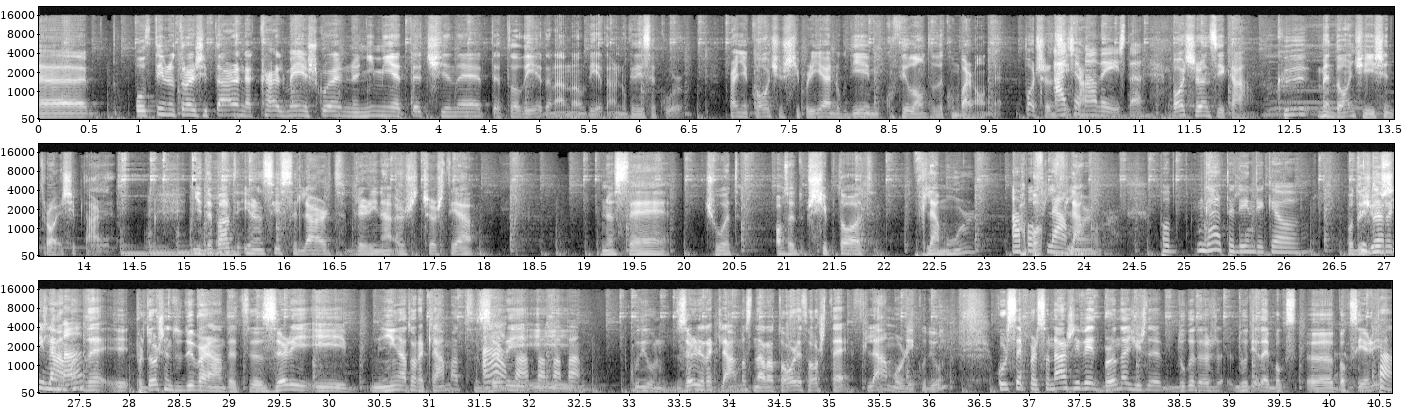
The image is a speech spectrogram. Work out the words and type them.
Udhëtim në troje shqiptare nga Karl May shkruar në 1880-a, 90-a, nuk e di se kur. Pra një kohë që Shqipëria nuk dimë ku fillonte dhe ku mbaronte. Po ç'rëndësi ka. Aq e madhe ishte. Po ç'rëndësi ka. Ky mendon që ishin troje shqiptare. Një debat i rëndësisë së lartë Blerina është çështja nëse quhet ose shqiptohet flamur apo, apo flamur. flamur. Po nga të lindi kjo Po dëgjoja reklamat dhe përdoreshin të dy variantet, zëri i një nga ato reklamat, zëri i pa, pa, pa, pa. ku di un, zëri i reklamës, narratori thoshte flamuri, ku di un. Kurse personazhi vetë brenda që ishte duket ë duhet të jetë ai boks, boksieri. Po.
